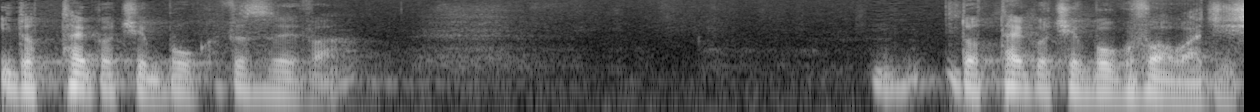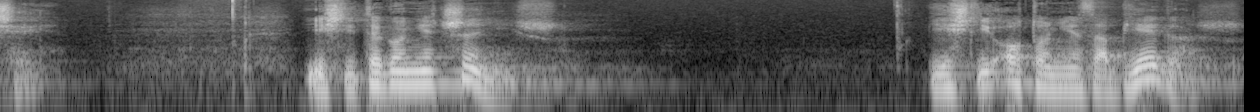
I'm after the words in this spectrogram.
I do tego Cię Bóg wzywa. Do tego Cię Bóg woła dzisiaj. Jeśli tego nie czynisz, jeśli o to nie zabiegasz,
